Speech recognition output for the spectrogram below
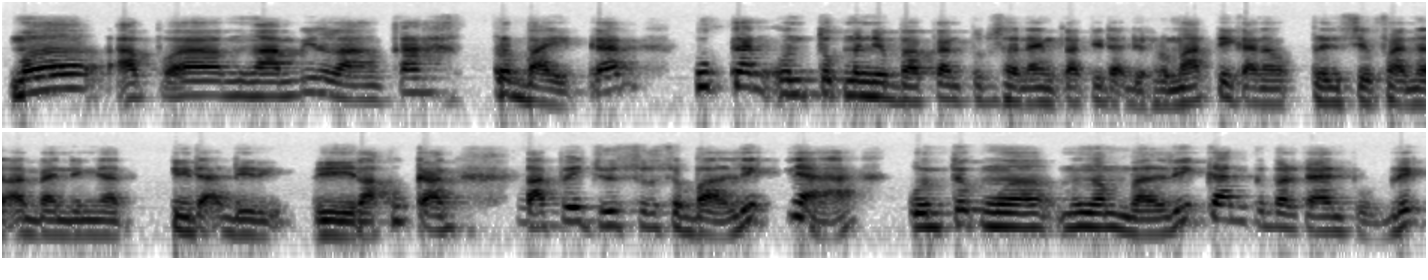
mengambil langkah perbaikan bukan untuk menyebabkan putusan MK tidak dihormati karena prinsip final unbindingnya tidak di, dilakukan, hmm. tapi justru sebaliknya untuk me, mengembalikan kepercayaan publik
